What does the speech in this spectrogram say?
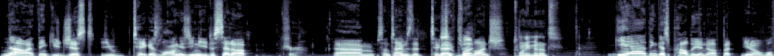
No, I think you just you take as long as you need to set up. Sure. Um, sometimes that takes you That- through what? lunch. 20 minutes? Yeah, I think that's probably enough. But you know, we'll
